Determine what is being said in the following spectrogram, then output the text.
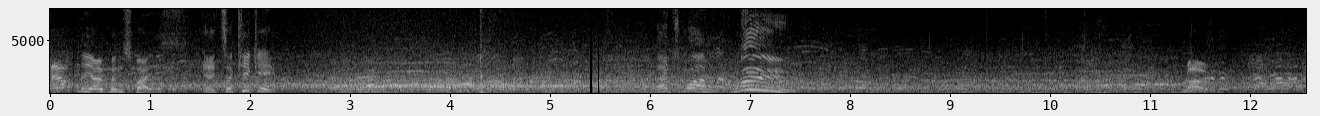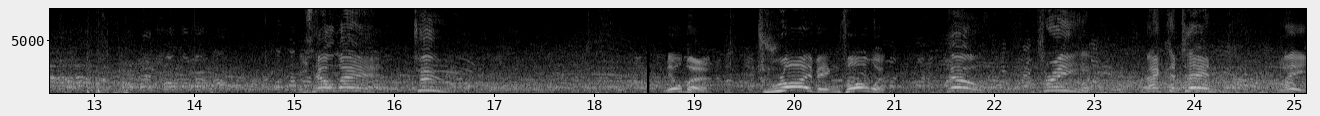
Out in the open space. It's a kick in. That's one. Move. Rowe. He's held there. Two. Milburn driving forward. Held. Three. Back to ten. Lee.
